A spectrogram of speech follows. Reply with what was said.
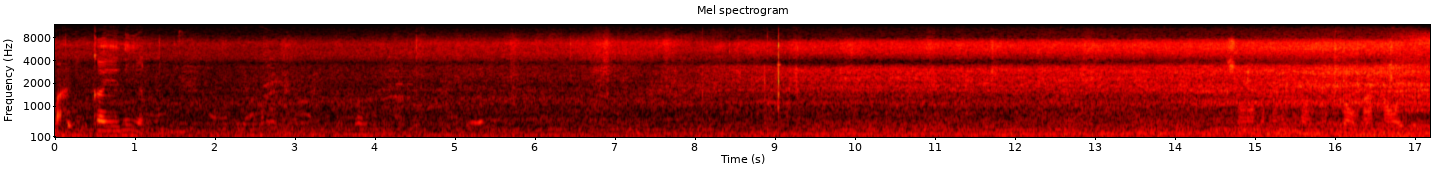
pakai ini ya so nó nó nó nó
